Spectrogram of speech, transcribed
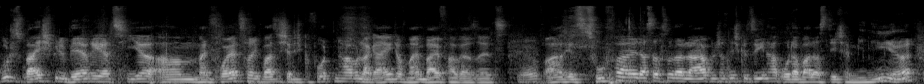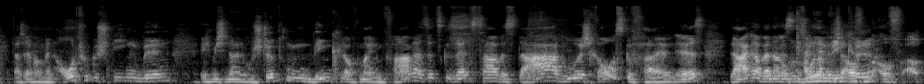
gutes Beispiel wäre jetzt hier ähm, mein Feuerzeug, was ich ja nicht gefunden habe, lag eigentlich auf meinem Beifahrersitz. Ja. War das jetzt Zufall, dass das so da lag und ich das nicht gesehen habe? Oder war das determiniert, dass ich einfach in mein Auto gestiegen bin, ich mich in einem bestimmten Winkel auf meinem Fahrersitz gesetzt habe, es dadurch rausgefallen ist, lag aber dann Das in kann so ja einem nicht auf, Winkel. auf, auf,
